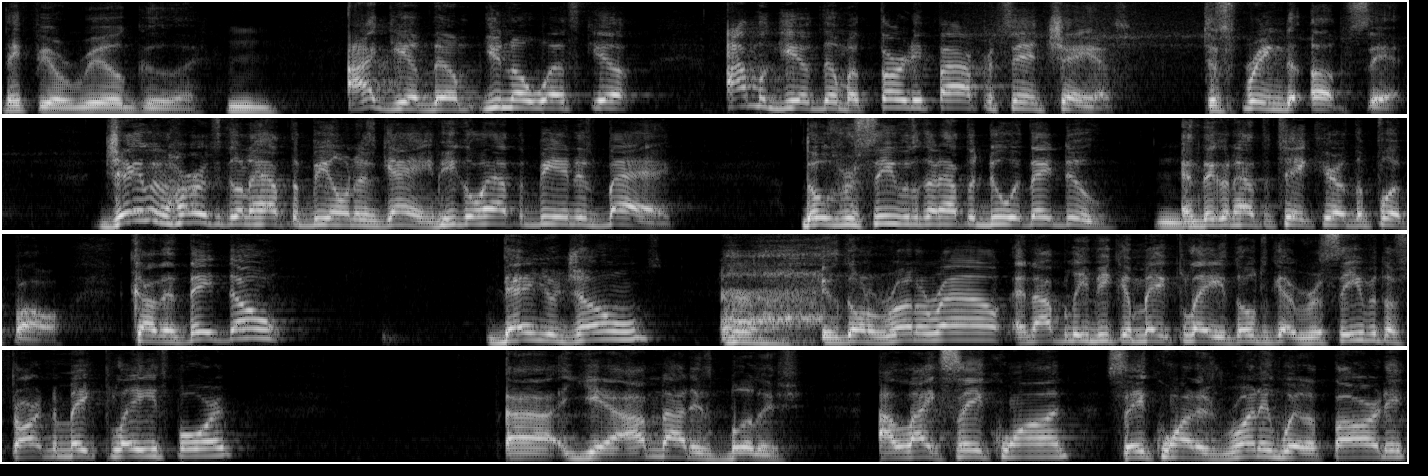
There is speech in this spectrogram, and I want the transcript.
They feel real good. Hmm. I give them, you know what, Skip? I'm gonna give them a 35% chance to spring the upset. Jalen Hurts is gonna have to be on his game. He's gonna have to be in his bag. Those receivers are gonna have to do what they do, and they're gonna have to take care of the football. Because if they don't, Daniel Jones is gonna run around, and I believe he can make plays. Those receivers are starting to make plays for him. Uh, yeah, I'm not as bullish. I like Saquon. Saquon is running with authority.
